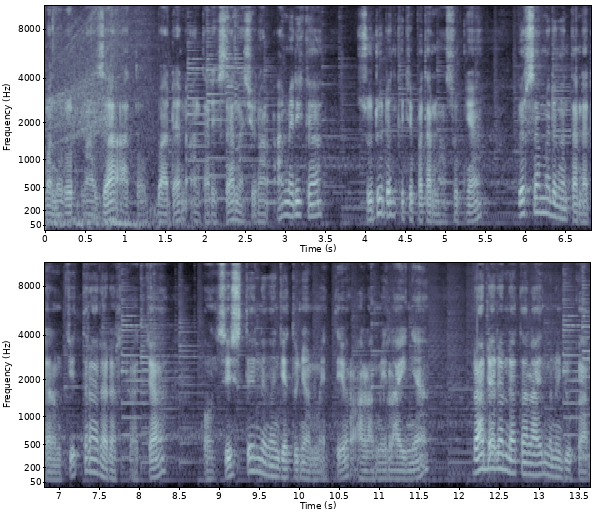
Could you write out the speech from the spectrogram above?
Menurut NASA atau Badan Antariksa Nasional Amerika, sudut dan kecepatan masuknya bersama dengan tanda dalam citra radar kaca konsisten dengan jatuhnya meteor alami lainnya, radar dan data lain menunjukkan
